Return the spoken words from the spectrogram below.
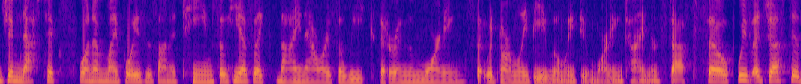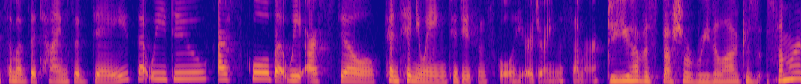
gymnastics. One of my boys is on a team, so he has like nine hours a week that are in the mornings that would normally be when we do morning time and stuff. So we've adjusted some of the times of day that we do our school, but we are still continuing to do some school here during the summer. Do you have a special read aloud? Because summer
